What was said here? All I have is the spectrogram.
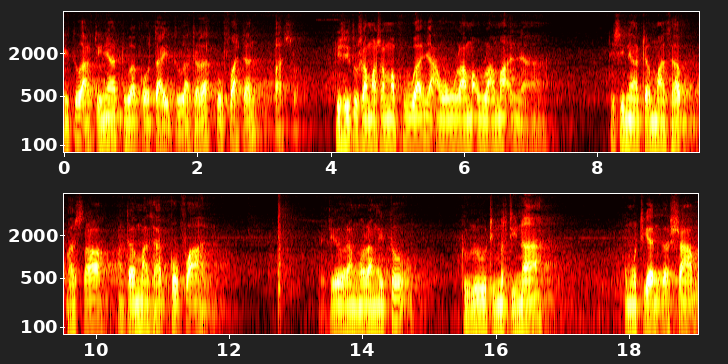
itu artinya dua kota itu adalah Kufah dan Basrah. Di situ sama-sama banyak ulama-ulamanya. Di sini ada mazhab Basrah, ada mazhab Kufah. Jadi orang-orang itu dulu di Medina, kemudian ke Syam,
